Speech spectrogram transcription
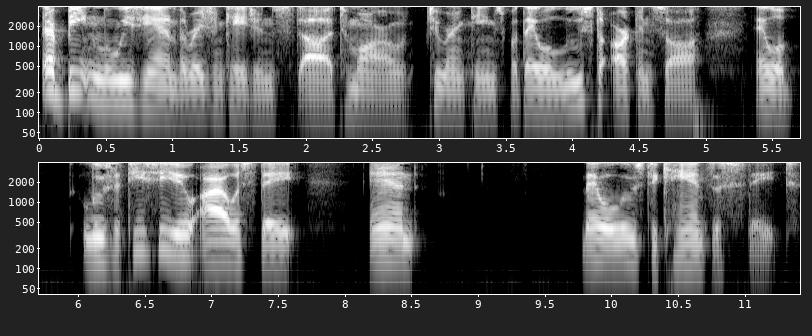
they're beating Louisiana, the Raging Cajuns, uh, tomorrow, two ranked teams, but they will lose to Arkansas. They will lose to TCU, Iowa State, and they will lose to Kansas State.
